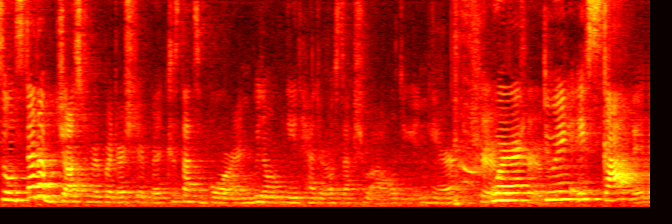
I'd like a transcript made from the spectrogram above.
So instead of just rip it or strip it, because that's boring, we don't need heterosexuality in here. True, We're true. doing a sapphic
